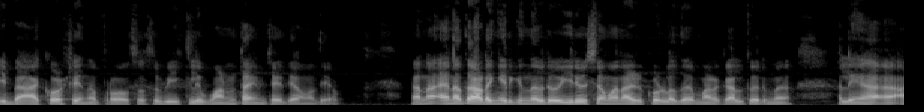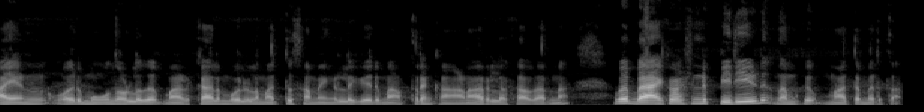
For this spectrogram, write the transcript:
ഈ ബാക്ക് വാഷ് ചെയ്യുന്ന പ്രോസസ്സ് വീക്കിലി വൺ ടൈം ചെയ്താൽ മതിയാവും. കാരണം അതിനകത്ത് അടങ്ങിയിരിക്കുന്ന ഒരു ഇരുപത് ശതമാനം അഴുക്കുള്ളത് മഴക്കാലത്ത് വരുമ്പോൾ അല്ലെങ്കിൽ അയൺ ഒരു മൂന്നുള്ളത് മഴക്കാലം പോലുള്ള മറ്റു സമയങ്ങളിലേക്ക് വരുമ്പോൾ അത്രയും കാണാറില്ല സാധാരണ. അപ്പോൾ ബാക്ക് വാഷിന്റെ പിരീഡ് നമുക്ക് മാറ്റം വരുത്താം.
